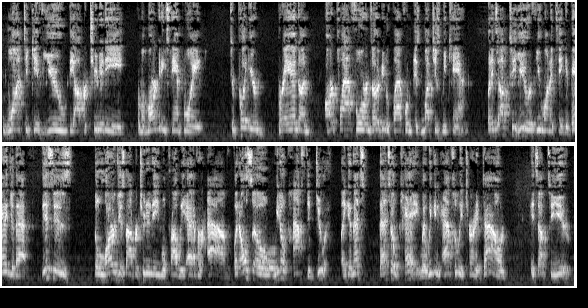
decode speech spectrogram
want to give you the opportunity from a marketing standpoint to put your brand on our platforms, other people's platforms as much as we can. But it's up to you if you want to take advantage of that. This is the largest opportunity we'll probably ever have, but also we don't have to do it. Like, and that's, that's okay. We can absolutely turn it down. It's up to you.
